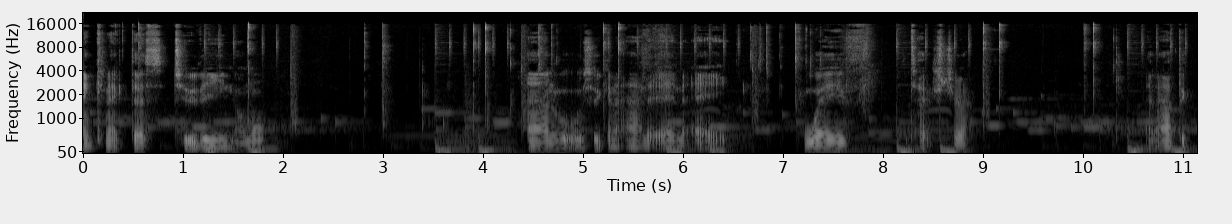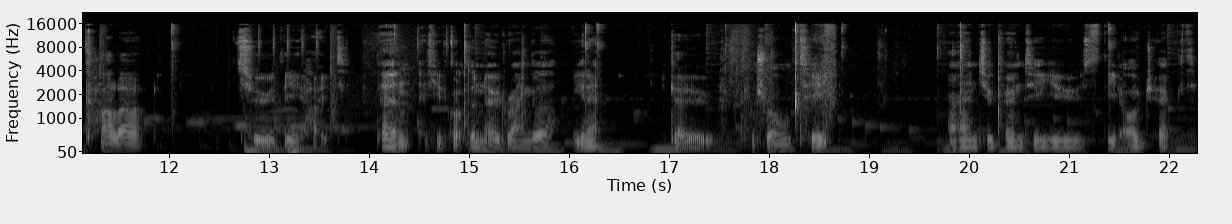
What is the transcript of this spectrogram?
and connect this to the normal. And we're also going to add in a wave texture and add the color to the height. Then if you've got the node wrangler, you're to go control T and you're going to use the object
